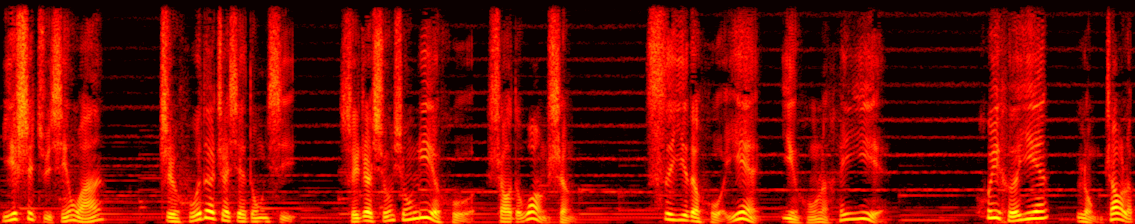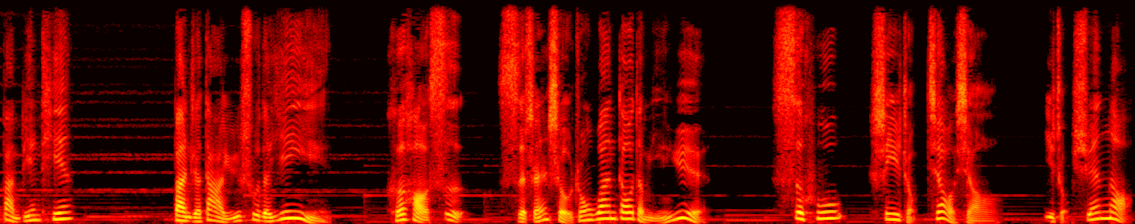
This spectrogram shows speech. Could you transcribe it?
仪式举行完，纸糊的这些东西随着熊熊烈火烧得旺盛，肆意的火焰。映红了黑夜，灰和烟笼罩了半边天，伴着大榆树的阴影，和好似死神手中弯刀的明月，似乎是一种叫嚣，一种喧闹。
